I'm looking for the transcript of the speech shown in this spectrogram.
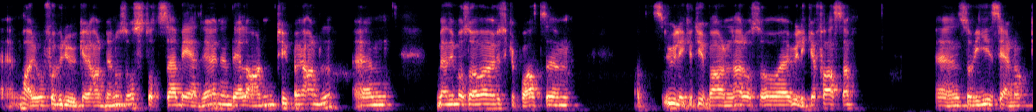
eh, har jo forbrukerhandelen hos oss stått seg bedre enn en del annen type handel. Eh, men vi må også huske på at, at ulike typer handel har også ulike faser. Så vi, nok,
